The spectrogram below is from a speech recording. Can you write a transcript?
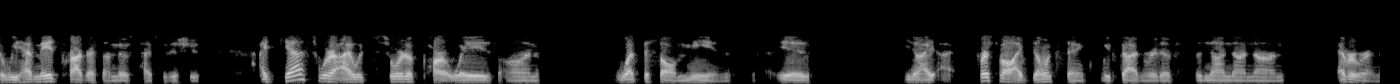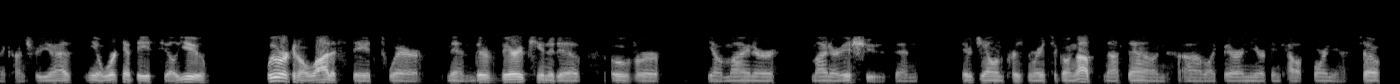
So we have made progress on those types of issues. I guess where I would sort of part ways on what this all means is, you know, I, I first of all, I don't think we've gotten rid of the non non nons everywhere in the country. You know, as you know, working at the ACLU, we work in a lot of states where, man, they're very punitive over, you know, minor minor issues, and their jail and prison rates are going up, not down, uh, like they are in New York and California. So,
